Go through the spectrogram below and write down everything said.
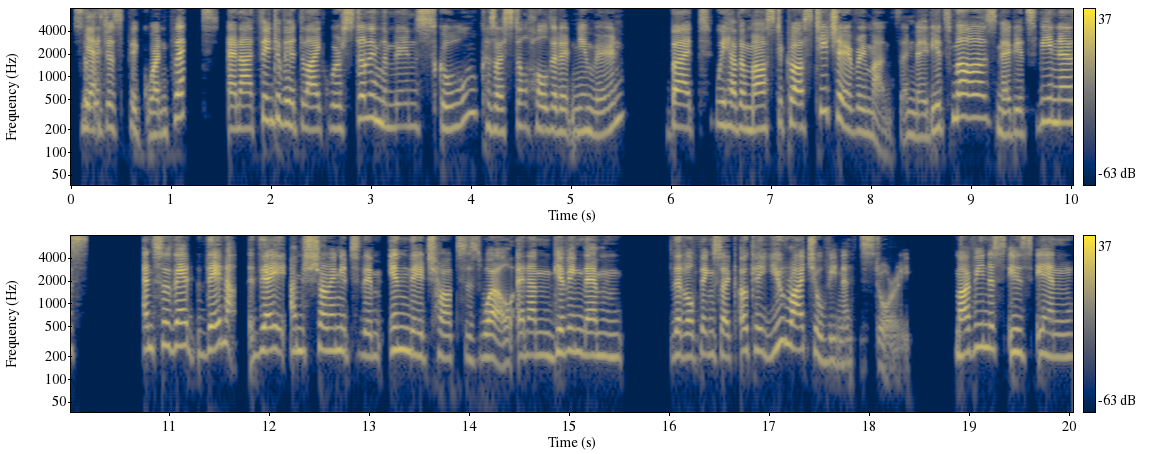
So yes. we just pick one place. And I think of it like we're still in the moon school because I still hold it at New Moon, but we have a masterclass teacher every month and maybe it's Mars, maybe it's Venus. And so that then they, I'm showing it to them in their charts as well. And I'm giving them little things like, okay, you write your Venus story. My Venus is in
